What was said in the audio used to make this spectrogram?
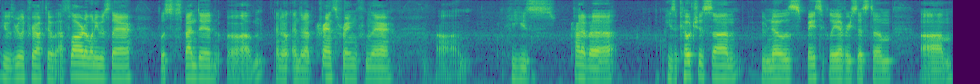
He was really productive at Florida when he was there. Was suspended um, and ended up transferring from there. Um, he's kind of a he's a coach's son who knows basically every system um,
